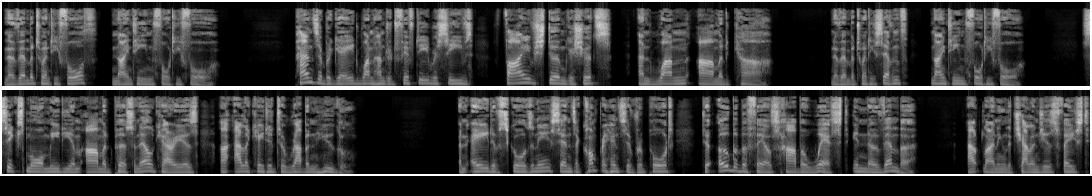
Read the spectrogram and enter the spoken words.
November 24th, 1944. Panzer Brigade 150 receives five Sturmgeschütz and one armoured car. November 27th, 1944. Six more medium armoured personnel carriers are allocated to Rabenhügel. An aide of Skorzeny sends a comprehensive report to Oberbefehlshaber West in November, outlining the challenges faced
